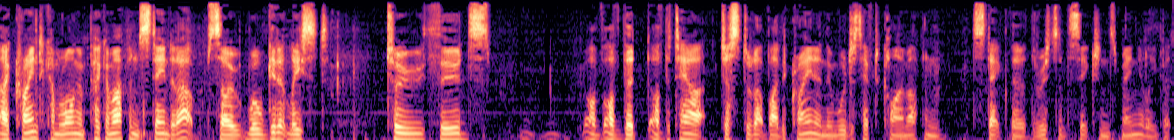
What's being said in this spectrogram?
a crane to come along and pick them up and stand it up. So we'll get at least two thirds of, of the of the tower just stood up by the crane, and then we'll just have to climb up and stack the, the rest of the sections manually. But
